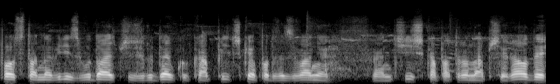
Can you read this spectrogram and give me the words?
postanowili zbudować przy źródełku kapliczkę pod wezwaniem Franciszka, patrona przyrody.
